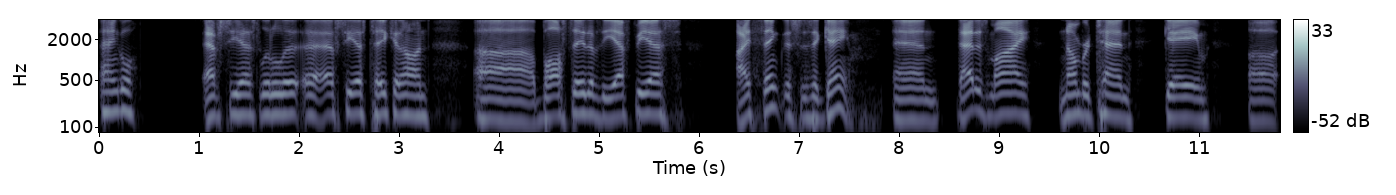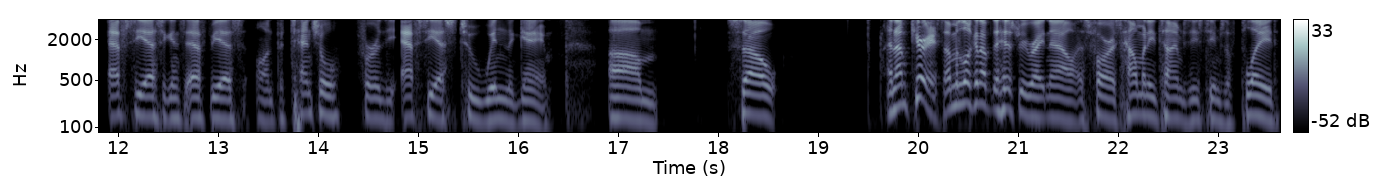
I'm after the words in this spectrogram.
angle, FCS little uh, FCS taking on uh, Ball State of the FBS. I think this is a game, and that is my number ten game. Uh, FCS against FBS on potential for the FCS to win the game. Um, so and I'm curious. I'm looking up the history right now as far as how many times these teams have played.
